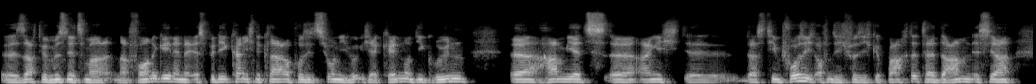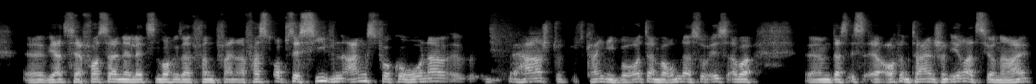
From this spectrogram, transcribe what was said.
äh, sagt, wir müssen jetzt mal nach vorne gehen. In der SPD kann ich eine klare Position nicht wirklich erkennen und die Grünen äh, haben jetzt äh, eigentlich äh, das Team Vorsicht offensichtlich für sich gepachtet. Herr Dahmen ist ja, äh, wie hat es Herr Vosser in der letzten Woche gesagt, von, von einer fast obsessiven Angst vor Corona äh, beherrscht. Das kann ich nicht beurteilen, warum das so ist, aber ähm, das ist äh, auch in Teilen schon irrational.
